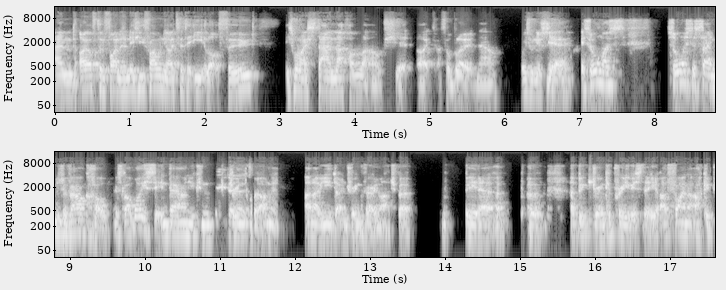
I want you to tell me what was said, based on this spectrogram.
And I often find it an issue from when I tend to eat a lot of food. It's when I stand up, I'm like, oh shit, like I feel bloated now when you're sitting. Yeah, it's almost it's almost the same as with alcohol. It's like while you're sitting down, you can drink. I mean, I know you don't drink very much, but being a, a, a, big drinker previously, I'd find that I could,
